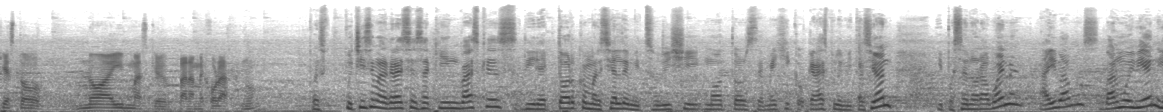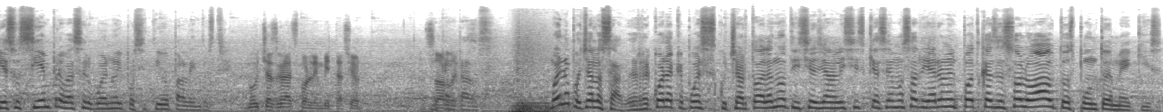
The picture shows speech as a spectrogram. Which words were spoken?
que, esto no hay más que para mejorar. ¿no? Pues muchísimas gracias a Kim Vázquez, director comercial de Mitsubishi Motors de México. Gracias por la invitación y pues enhorabuena, ahí vamos, van muy bien y eso siempre va a ser bueno y positivo para la industria. Muchas gracias por la invitación. Encantados. Bueno, pues ya lo sabes. Recuerda que puedes escuchar todas las noticias y análisis que hacemos a diario en el podcast de soloautos.mx.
